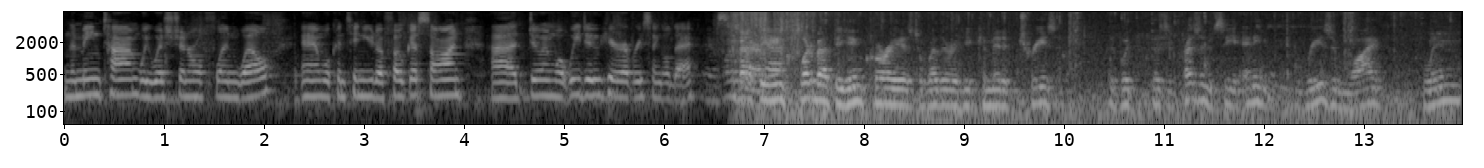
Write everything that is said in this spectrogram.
In the meantime, we wish General Flynn well, and we'll continue to focus on uh, doing what we do here every single day. What about the, what about the inquiry as to whether he committed treason? Does the president see any reason why Flynn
